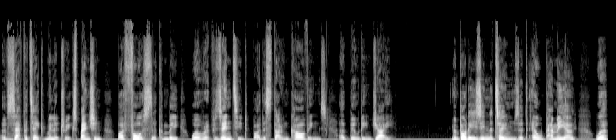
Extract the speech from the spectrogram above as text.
of Zapotec military expansion by force that can be well represented by the stone carvings at Building J. The bodies in the tombs at El Palmillo were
